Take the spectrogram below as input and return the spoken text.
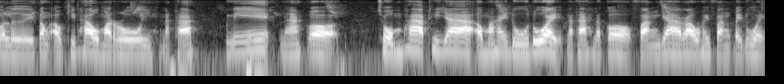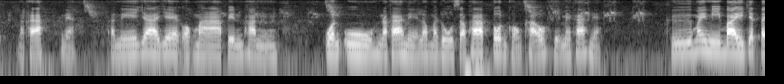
ก็เลยต้องเอาขี้เถ้ามาโรยนะคะ นนี้นะก็ชมภาพที่ย่าเอามาให้ดูด้วยนะคะ แล้วก็ฟังย่าเล่าให้ฟังไปด้วยนะคะเนี่ยอันนี้ย่าแยกออกมาเป็นพันกวนอูนะคะเนี่ยเรามาดูสภาพต้นของเขาเห็นไหมคะเนี่ยคือไม่มีใบจะแต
